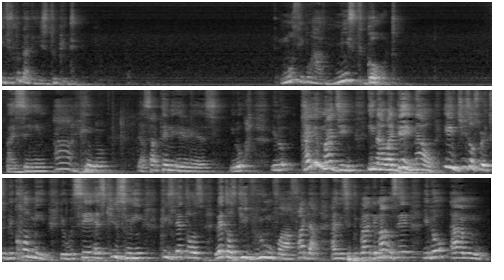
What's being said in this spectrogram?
It is not that he is stupid. Most people have missed God by saying, ah, you know, there are certain areas, you know, you know, can you imagine in our day now, if Jesus were to be coming, he would say, Excuse me, please let us let us give room for our father. And the man would say, you know, um,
